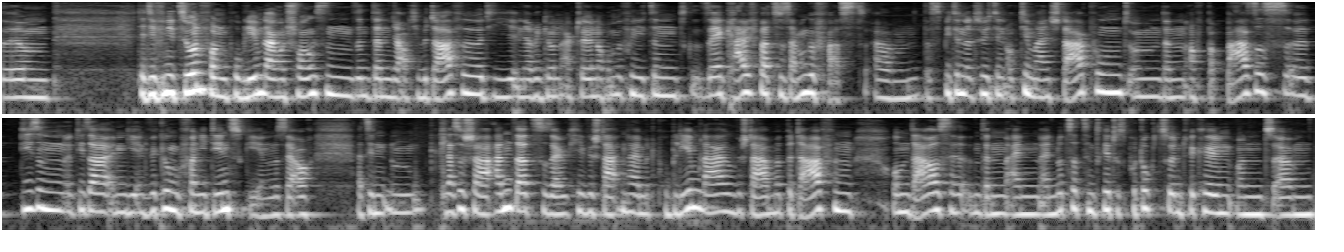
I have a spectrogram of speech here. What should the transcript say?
ähm, der Definition von Problemlagen und Chancen sind dann ja auch die Bedarfe, die in der Region aktuell noch unbefriedigt sind, sehr greifbar zusammengefasst. Ähm, das bietet natürlich den optimalen Startpunkt, um dann auf Basis äh, diesen, dieser in die Entwicklung von Ideen zu gehen. Das ist ja auch als ein klassischer Ansatz zu sagen, okay, wir starten halt mit Problemlagen, wir starten mit Bedarfen, um daraus dann ein, ein nutzerzentriertes Produkt zu entwickeln und ähm,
